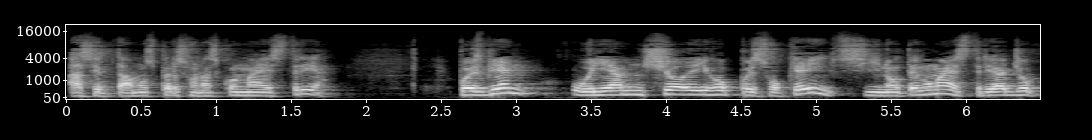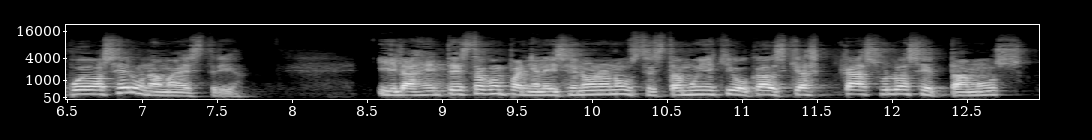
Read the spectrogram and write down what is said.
aceptamos personas con maestría. Pues bien, William Shaw dijo, pues ok, si no tengo maestría, yo puedo hacer una maestría. Y la gente de esta compañía le dice, no, no, no, usted está muy equivocado, es que acaso lo aceptamos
